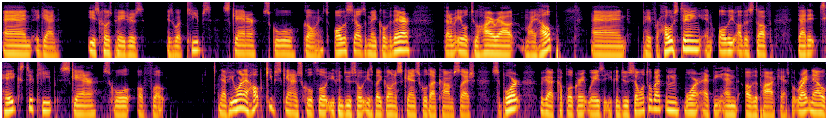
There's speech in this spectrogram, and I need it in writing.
And again, East Coast Pagers is what keeps Scanner School going. It's all the sales I make over there that I'm able to hire out my help and pay for hosting and all the other stuff that it takes to keep Scanner School afloat. Now, if you want to help keep Scanner School afloat, you can do so easily by going to scannerschool.com slash support. We got a couple of great ways that you can do so. We'll talk about them more at the end of the podcast. But right now,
